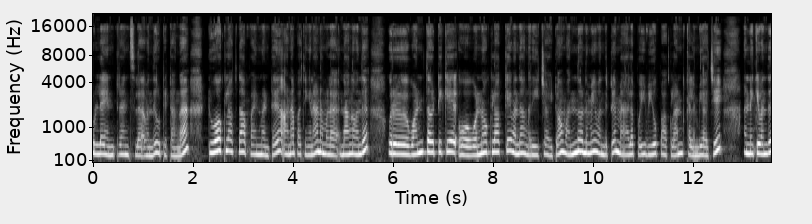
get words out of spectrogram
உள்ளே என்ட்ரன்ஸில் வந்து விட்டுட்டாங்க. டூ ஓ கிளாக் தான் அப்பாயின்மெண்ட்டு ஆனால் பார்த்தீங்கன்னா நம்மளை நாங்கள் வந்து ஒரு ஒன் தேர்ட்டிக்கே ஒன் ஓ கிளாக்கே வந்து அங்கே ரீச் ஆகிட்டோம் வந்தோடனே வந்துட்டு மேலே போய் வியூ பார்க்கலான்னு கிளம்பியாச்சு. அன்றைக்கி வந்து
